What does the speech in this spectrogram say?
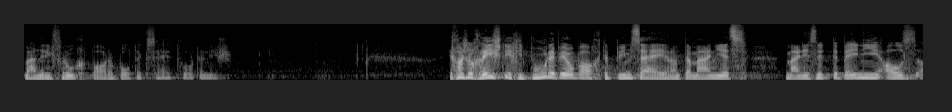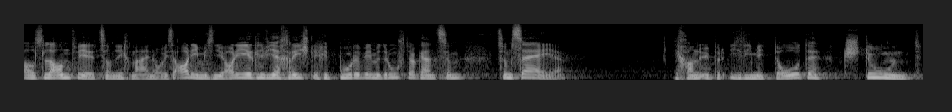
wenn er in fruchtbaren Boden gesät worden ist. Ich habe schon christliche Bauern beobachtet beim Säen und da meine ich jetzt, meine jetzt nicht den Benny als, als Landwirt, sondern ich meine uns alle. Wir sind ja alle irgendwie christliche Bauern, weil wir den Auftrag haben zum, zum Säen. Ich habe über ihre Methoden gestaunt,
